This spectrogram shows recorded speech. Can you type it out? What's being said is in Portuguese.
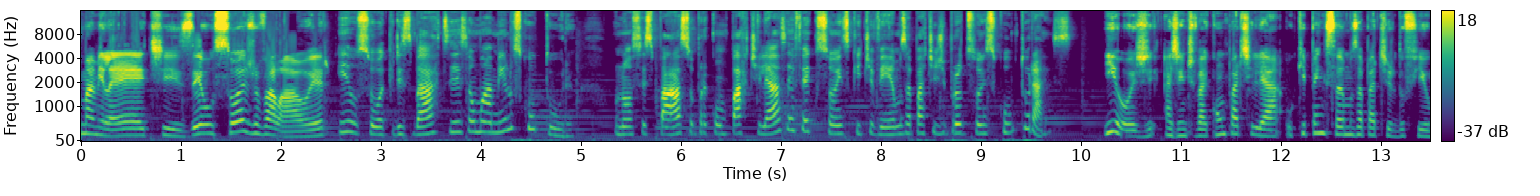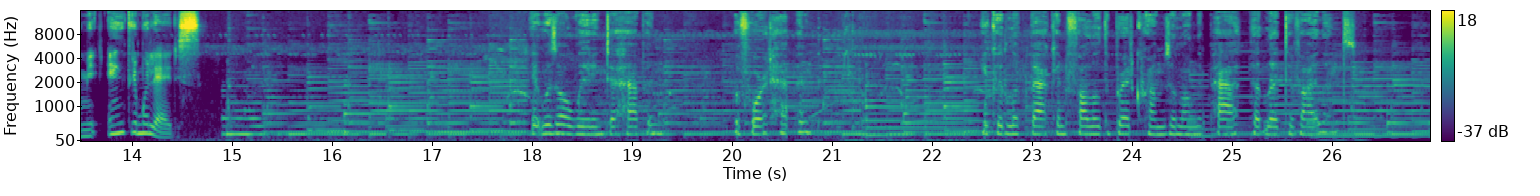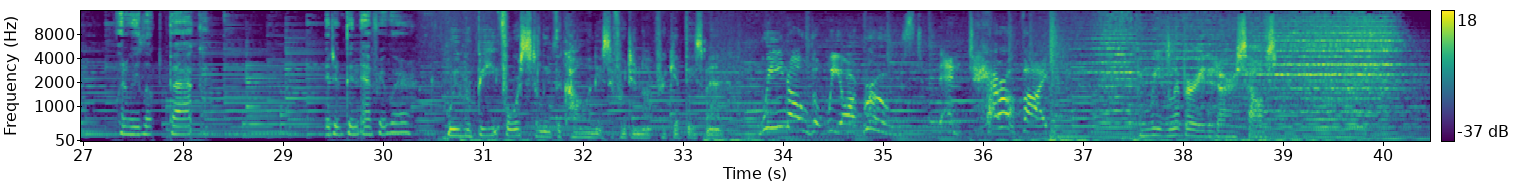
e mamiletes, eu sou a Juva Lauer. Eu sou a Cris Bartz e esse é o Mamilos Cultura, o nosso espaço para compartilhar as reflexões que tivemos a partir de produções culturais. E hoje a gente vai compartilhar o que pensamos a partir do filme Entre Mulheres. It was all waiting to happen before it happened. You could look back and follow the breadcrumbs along the path that led to violence. When we looked back, It had been everywhere. We would be forced to leave the colonies if we do not forgive these men. We know that we are bruised and terrified. When we've liberated ourselves,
